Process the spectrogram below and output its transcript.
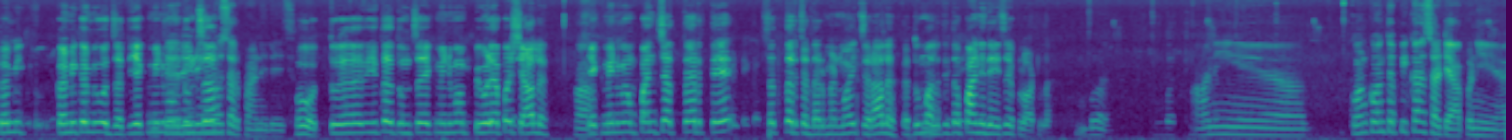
कमी कमी कमी होत जाते. एक मिनिमम तुमचं हो तु- इथं तुमचं एक मिनिमम पिवळ्या पैसे आलं हा. एक मिनिमम पंच्याहत्तर ते सत्तरच्या दरम्यान मॉइश्चर आलं तर तुम्हाला. तिथं पाणी द्यायचंय प्लॉटला बर आणि अं, कोणकोणत्या पिकांसाठी आपण हे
